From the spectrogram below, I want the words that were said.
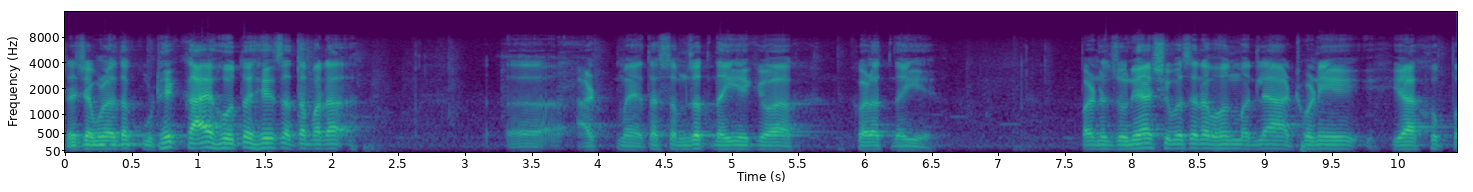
त्याच्यामुळे आता कुठे काय होतं हेच आता मला आठ म्हणजे आता समजत नाही आहे किंवा कळत नाही आहे पण जुन्या शिवसेना भवनमधल्या आठवणी या खूप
